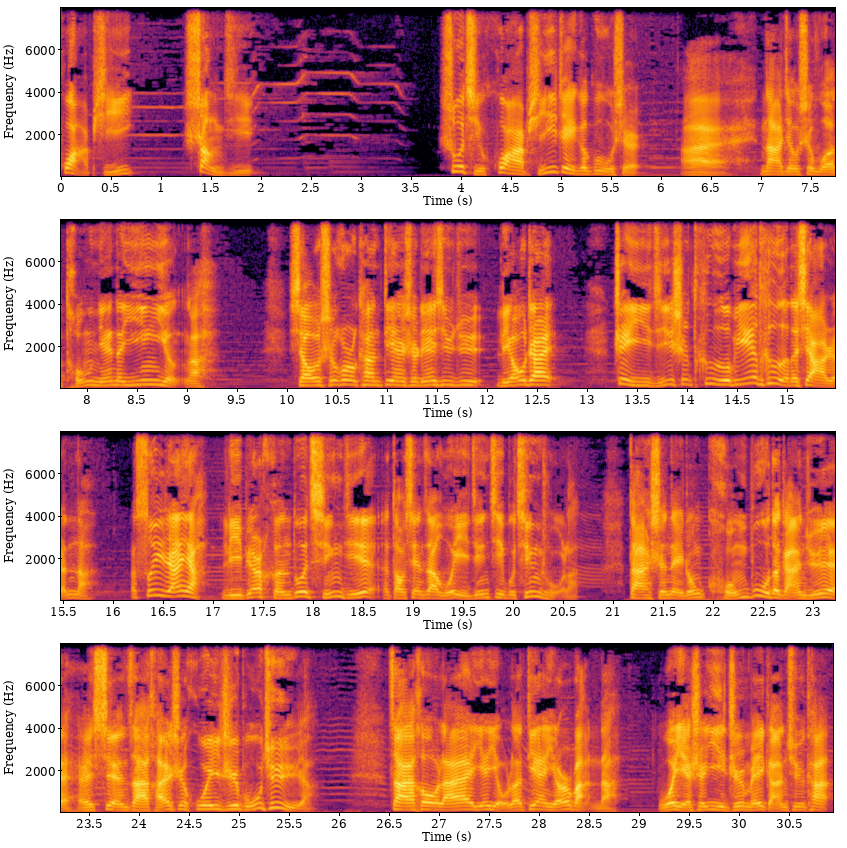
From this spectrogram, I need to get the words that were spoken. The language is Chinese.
画皮上集。说起画皮这个故事，哎，那就是我童年的阴影啊！小时候看电视连续剧《聊斋》，这一集是特别特的吓人呐。虽然呀，里边很多情节到现在我已经记不清楚了，但是那种恐怖的感觉，哎，现在还是挥之不去呀。再后来也有了电影版的。我也是一直没敢去看，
